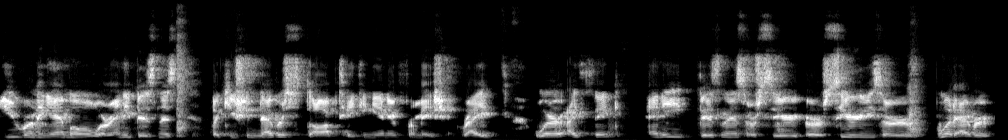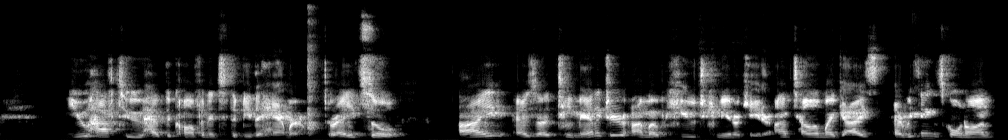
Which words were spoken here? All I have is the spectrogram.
you running AMO or any business, like you should never stop taking in information, right? Where I think any business or, ser- or series or whatever, you have to have the confidence to be the hammer, right? So I, as a team manager, I'm a huge communicator. I'm telling my guys everything that's going on,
